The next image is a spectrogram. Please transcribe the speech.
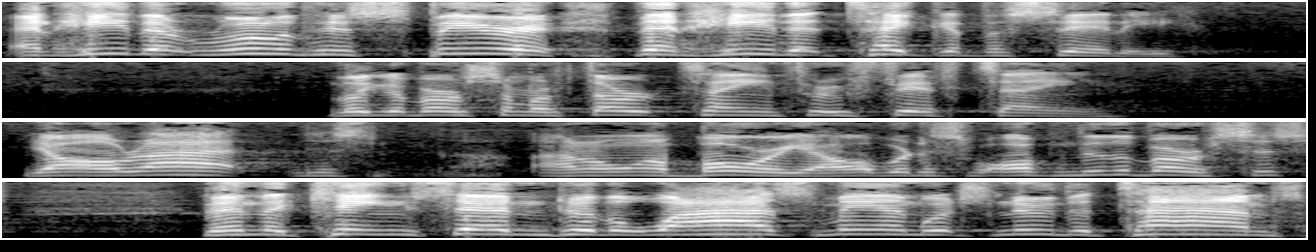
and he that ruleth his spirit than he that taketh the city. Look at verse number 13 through 15. Y'all all right? Just, I don't want to bore y'all. We're just walking through the verses. Then the king said unto the wise men which knew the times,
